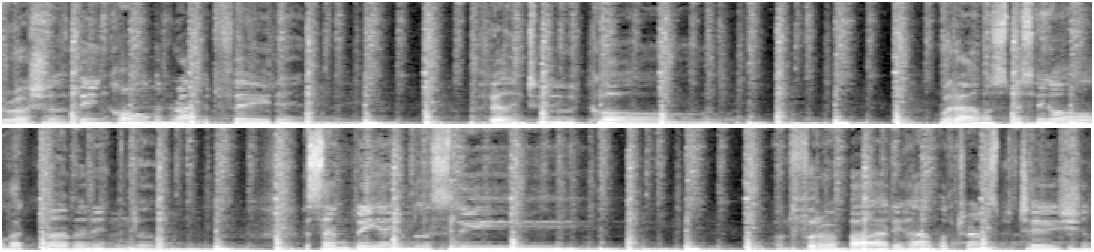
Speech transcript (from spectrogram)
The rush of being home and rapid fading, failing to recall what I was missing all that time in England. It sent me aimlessly on foot or by the help of transportation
